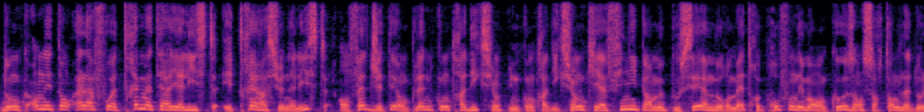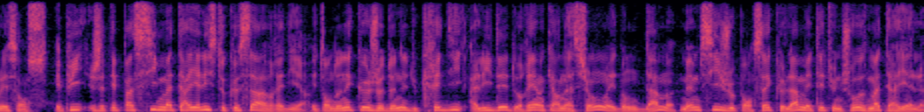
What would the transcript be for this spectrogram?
Donc en étant à la fois très matérialiste et très rationaliste, en fait j'étais en pleine contradiction. Une contradiction qui a fini par me pousser à me remettre profondément en cause en sortant de l'adolescence. Et puis j'étais pas si matérialiste que ça à vrai dire, étant donné que je donnais du crédit à l'idée de réincarnation et donc d'âme, même si je pensais que l'âme était une chose matérielle.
